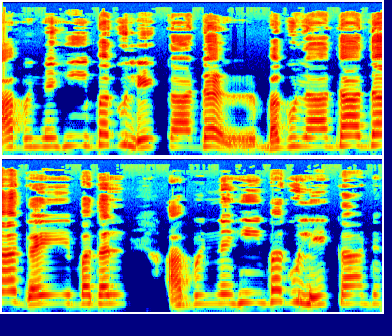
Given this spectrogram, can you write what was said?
अब नहीं बगुले का डर, बगुला दादा गए बदल। अब नहीं बगुले का डर।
